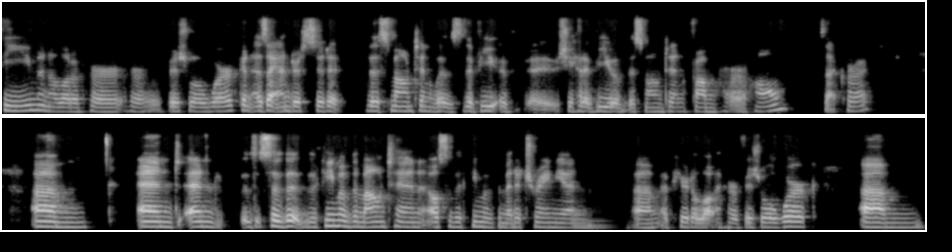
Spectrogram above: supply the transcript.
theme in a lot of her her visual work, and as I understood it, this mountain was the view of. Uh, she had a view of this mountain from her home. Is that correct? Um, and and so the the theme of the mountain, also the theme of the Mediterranean, um, appeared a lot in her visual work. Um,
